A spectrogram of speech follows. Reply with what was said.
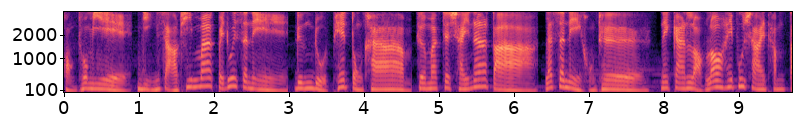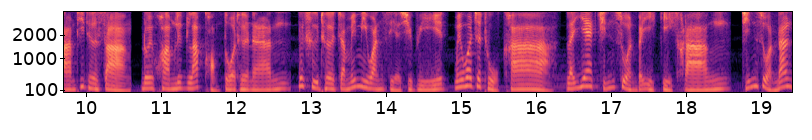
ของโทมิเอะหญิงสาวที่มากไปด้วยเสน่ห์ดึงดูดเพศตรงข้าม เธอมักจะใช้หน้าตา และเสน่ห์ของเธอ ในการหลอกล่อให้ผู้ชายทำตามที่เธอสั่ง โดยความลึกลับของตัวเธอนั้น ก็คือเธอจะไม่มีวันเสียชีวิต ไม่ว่าจะถูกฆ่า และแยกชิ้นส่วนไปอีกกี่ครั้ง ชิ้นส่วนร่าง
